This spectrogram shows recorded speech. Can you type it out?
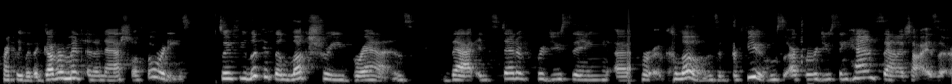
frankly, with the government and the national authorities. So if you look at the luxury brands that instead of producing uh, per- colognes and perfumes, are producing hand sanitizer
